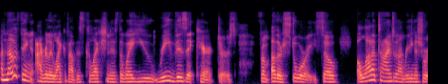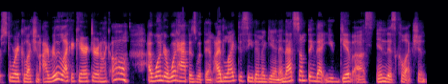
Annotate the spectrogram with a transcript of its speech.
Another thing I really like about this collection is the way you revisit characters from other stories. So a lot of times when I'm reading a short story collection, I really like a character and I'm like, oh, I wonder what happens with them. I'd like to see them again. And that's something that you give us in this collection.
